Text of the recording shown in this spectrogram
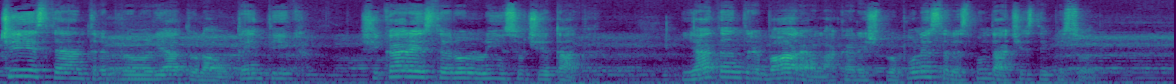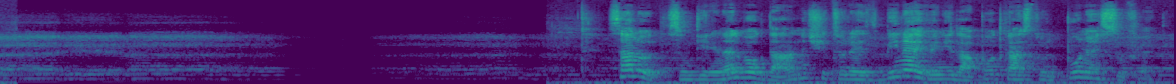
Ce este antreprenoriatul autentic și care este rolul lui în societate? Iată întrebarea la care își propune să răspundă acest episod. Salut, sunt Irinel Bogdan și îți urez bine ai venit la podcastul Pune Suflet.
